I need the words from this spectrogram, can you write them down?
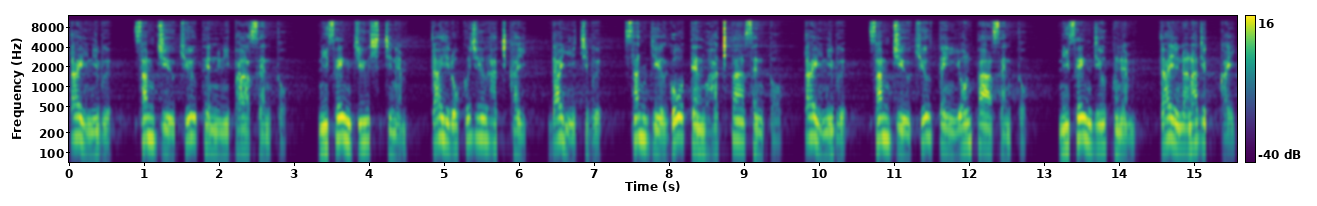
第2部、39.2%、2017年、第68回、第1部、35.8%、第2部、39.4%、2019年、第70回、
